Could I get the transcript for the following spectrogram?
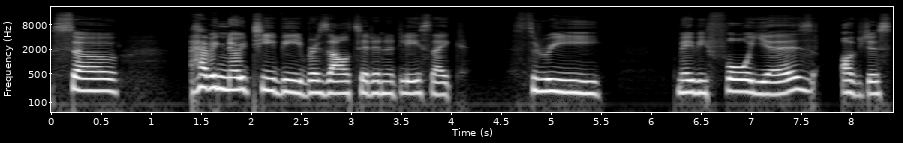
So having no TV resulted in at least like three, maybe four years of just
